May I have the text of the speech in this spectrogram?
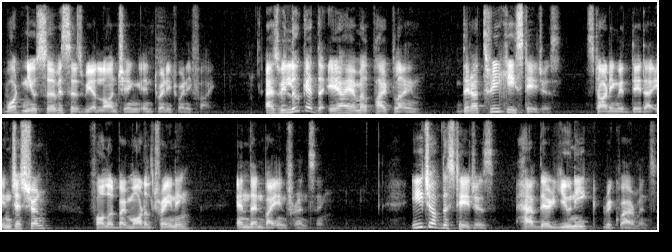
what new services we are launching in 2025. As we look at the AI ML pipeline, there are three key stages, starting with data ingestion, followed by model training, and then by inferencing. Each of the stages have their unique requirements.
